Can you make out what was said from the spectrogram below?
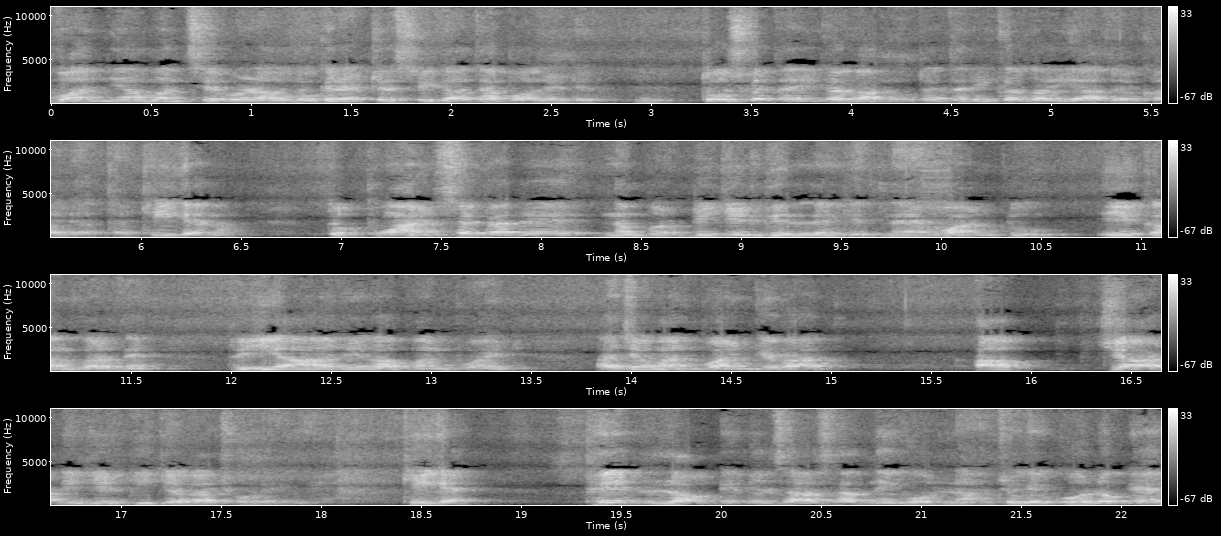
वन या वन से बड़ा हो तो करेक्टरिस्टिक आता है पॉजिटिव तो उसका तरीका कार होता है तरीका कार याद रखा जाता है ठीक है ना? तो पॉइंट से पहले नंबर डिजिट गिन लें कितने हैं? वन टू एक कम कर दें तो यहाँ आ जाएगा वन पॉइंट अच्छा वन पॉइंट के बाद आप चार डिजिट की जगह छोड़ेंगे ठीक है? फिर लॉग टेबल साथ साथ नहीं खोलना। क्योंकि खोलोगे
